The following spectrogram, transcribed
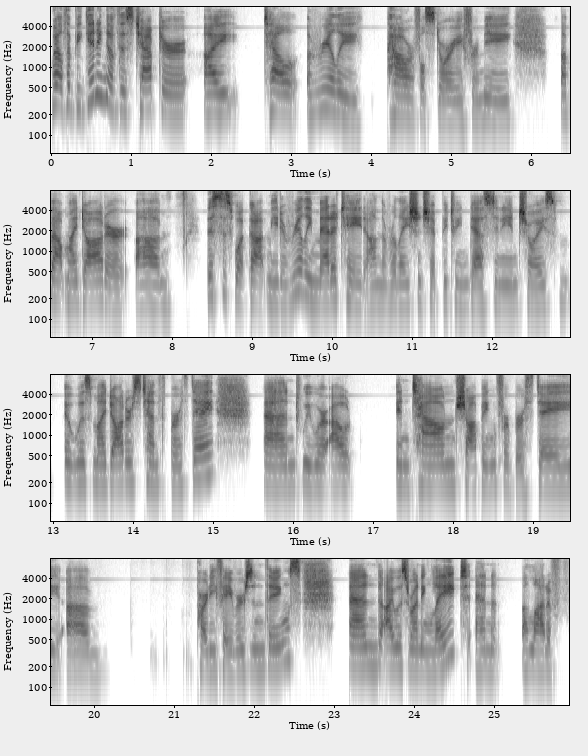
Well, the beginning of this chapter, I tell a really powerful story for me about my daughter. Um, this is what got me to really meditate on the relationship between destiny and choice. It was my daughter's 10th birthday, and we were out in town shopping for birthday um, party favors and things. And I was running late, and a lot of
